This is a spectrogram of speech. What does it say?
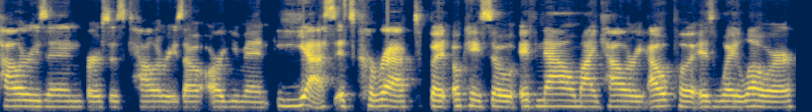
calories in versus calories out argument, yes, it's correct. But okay, so if now my calorie output is way lower,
